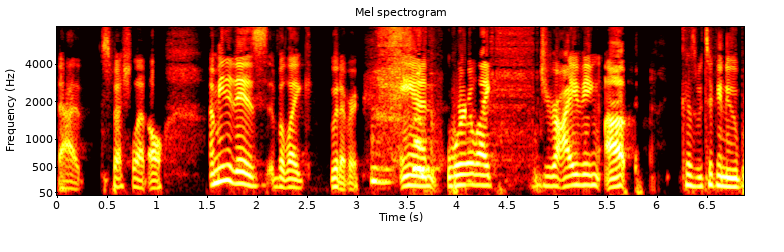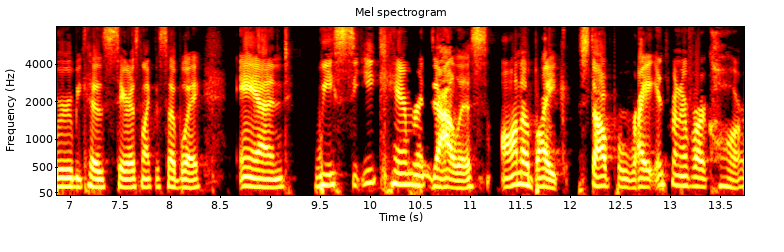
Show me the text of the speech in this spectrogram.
that special at all. I mean, it is, but like whatever. And we're like driving up because we took an Uber because Sarah's like the subway, and we see Cameron Dallas on a bike stop right in front of our car.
